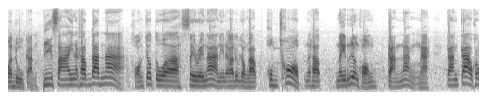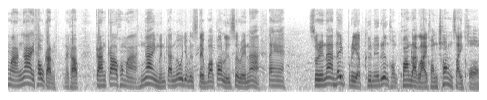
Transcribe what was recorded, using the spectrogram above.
มาดูกัน ดีไซน์นะครับด้านหน้าของเจ้าตัวเซเรนานี้นะครับท่านผู้ชมครับ ผมชอบนะครับในเรื่องของการนั่งนะการก้าวเข้ามาง่ายเท่ากันนะครับการก้าวเข้ามาง่ายเหมือนกันไม่ว่าจะเป็นสเตปวากอนหรือเซเรนาแต่เซเรนาได้เปรียบคือในเรื่องของความหลากหลายของช่องใส่ของ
